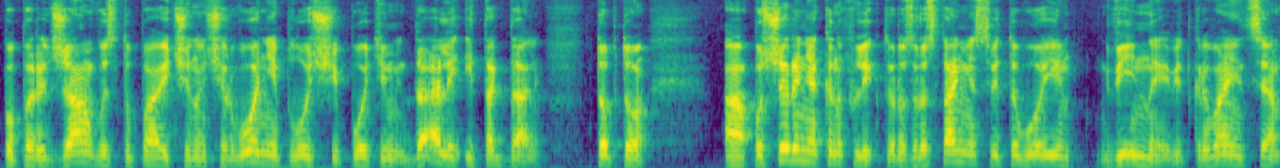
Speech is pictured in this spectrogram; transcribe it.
попереджав, виступаючи на червоній площі, потім далі і так далі. Тобто, а поширення конфлікту, розростання світової війни відкривається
